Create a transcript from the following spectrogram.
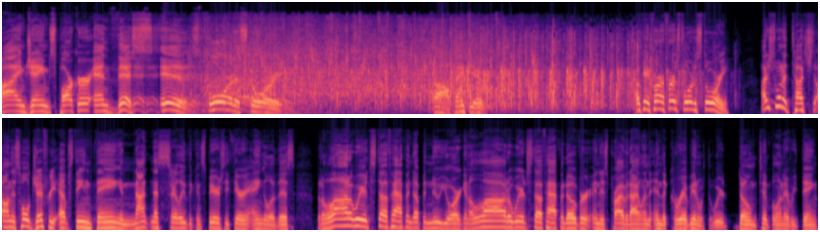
I'm James Parker, and this, is Florida Story. Oh, thank you. Okay, for our first Florida story, I just want to touch on this whole Jeffrey Epstein thing and not necessarily the conspiracy theory angle of this, but a lot of weird stuff happened up in New York and a lot of weird stuff happened over in his private island in the Caribbean with the weird dome temple and everything.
